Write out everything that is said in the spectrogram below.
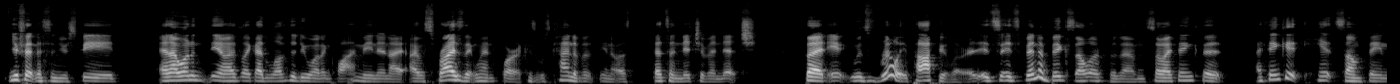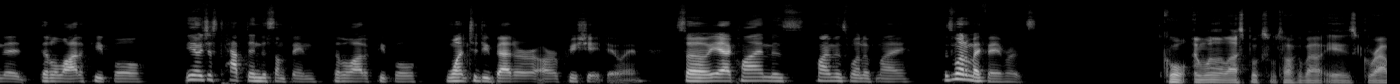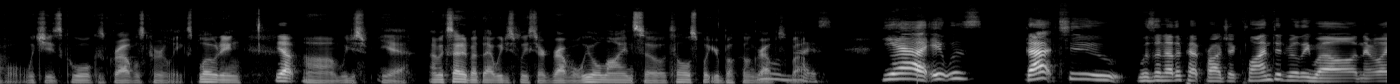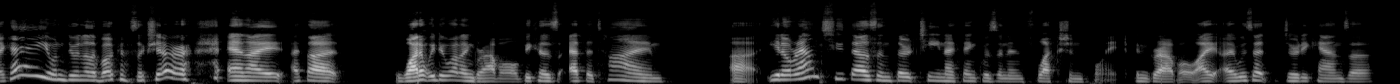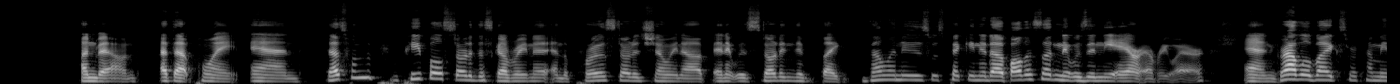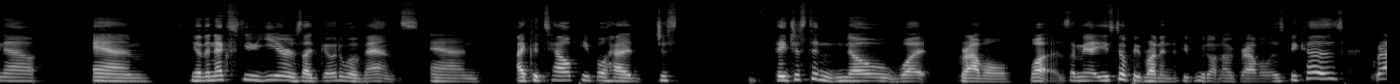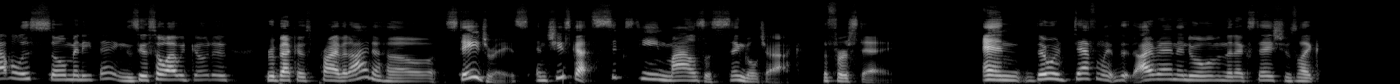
your fitness and your speed. And I wanted, you know, I was like, I'd love to do one in climbing, and I, I was surprised they went for it because it was kind of a, you know, that's a niche of a niche, but it was really popular. It's it's been a big seller for them. So I think that I think it hit something that that a lot of people you know, just tapped into something that a lot of people want to do better or appreciate doing. So yeah, climb is climb is one of my is one of my favorites. Cool. And one of the last books we'll talk about is Gravel, which is cool because gravel's currently exploding. Yep. Um, we just yeah, I'm excited about that. We just released our gravel wheel line. So tell us what your book on gravel's oh, about. Nice. Yeah, it was that too was another pet project. Climb did really well, and they were like, "Hey, you want to do another book?" And I was like, "Sure." And I I thought why don't we do one on gravel? Because at the time, uh, you know, around 2013, I think was an inflection point in gravel. I, I was at Dirty Kanza Unbound at that point, and that's when the people started discovering it and the pros started showing up and it was starting to like VeloNews was picking it up. All of a sudden it was in the air everywhere and gravel bikes were coming out. And, you know, the next few years I'd go to events and I could tell people had just, they just didn't know what gravel was. I mean, you still run into people who don't know what gravel is because gravel is so many things. So I would go to Rebecca's Private Idaho stage race, and she's got 16 miles of single track the first day. And there were definitely, I ran into a woman the next day. She was like,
